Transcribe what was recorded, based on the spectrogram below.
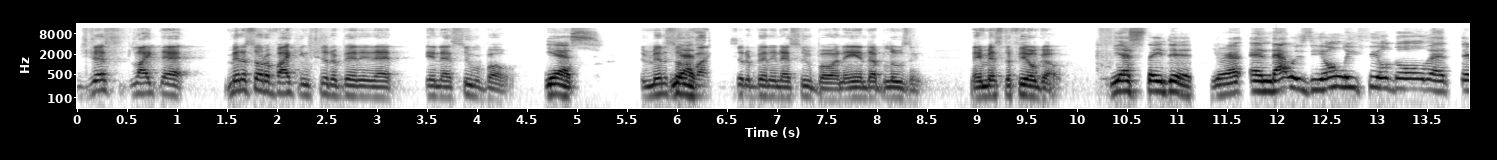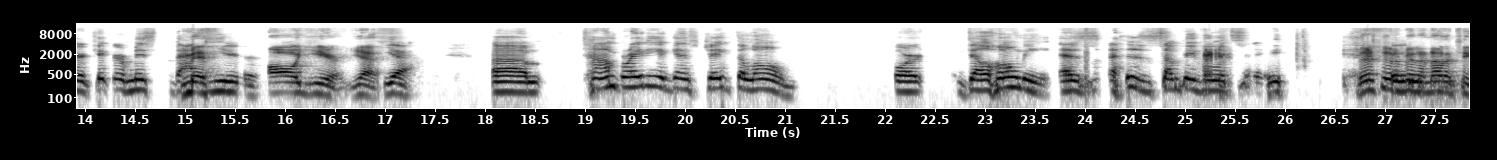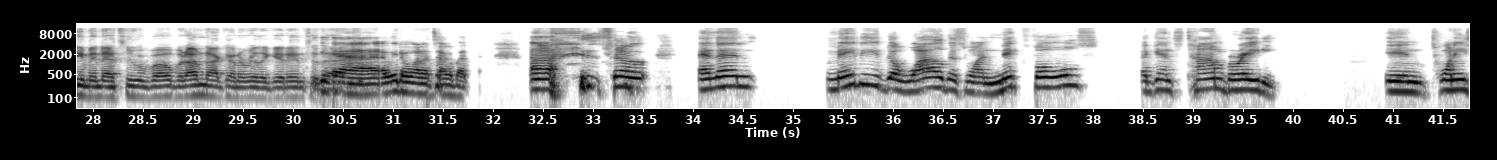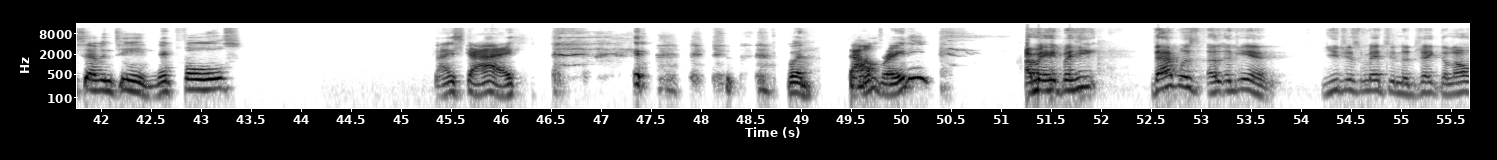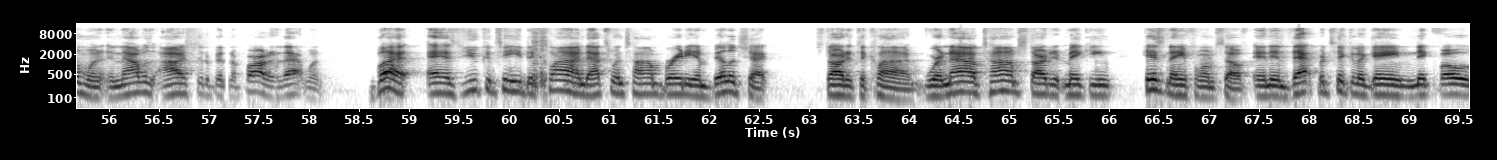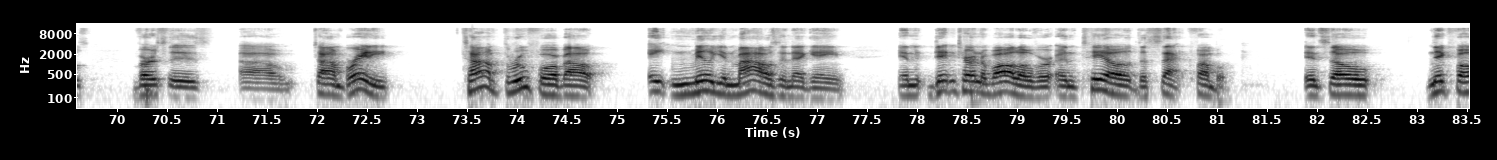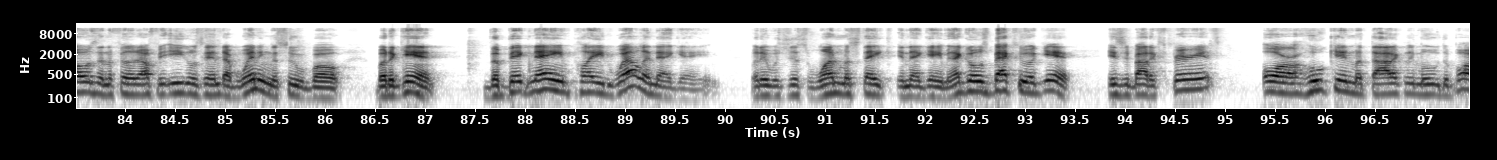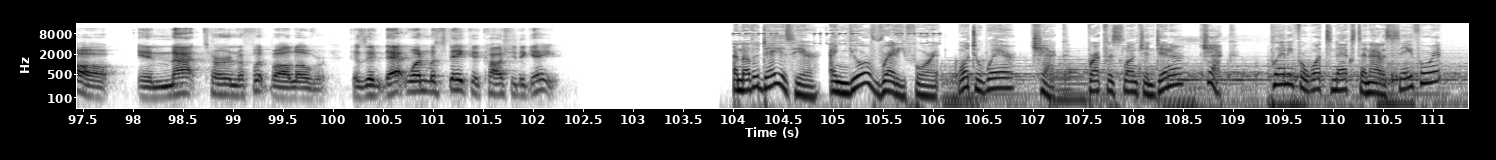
just like that. Minnesota Vikings should have been in that in that Super Bowl. Yes, the Minnesota yes. Vikings should have been in that Super Bowl, and they end up losing. They missed the field goal. Yes, they did. You're at, and that was the only field goal that their kicker missed that missed year. All year, yes. Yeah. Um, Tom Brady against Jake Delhomme, or Delhomme, as as some people would say. There should have been another team in that Super Bowl, but I'm not going to really get into that. Yeah, we don't want to talk about that. Uh, so, and then maybe the wildest one, Nick Foles against Tom Brady in 2017. Nick Foles, nice guy. but Tom Brady? I mean, but he, that was, uh, again, you just mentioned the Jake Delhomme one, and that was, I should have been a part of that one. But as you continue to climb, that's when Tom Brady and Belichick started to climb, where now Tom started making his name for himself. And in that particular game, Nick Foles versus um, Tom Brady, Tom threw for about eight million miles in that game and didn't turn the ball over until the sack fumble. And so Nick Foles and the Philadelphia Eagles end up winning the Super Bowl. But again, the big name played well in that game, but it was just one mistake in that game. And that goes back to again, is it about experience or who can methodically move the ball and not turn the football over. Because if that one mistake could cost you the game. Another day is here, and you're ready for it. What to wear? Check. Breakfast, lunch, and dinner? Check. Planning for what's next and how to save for it?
